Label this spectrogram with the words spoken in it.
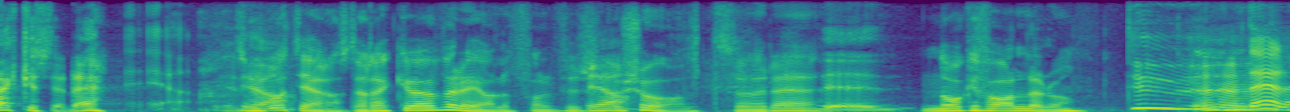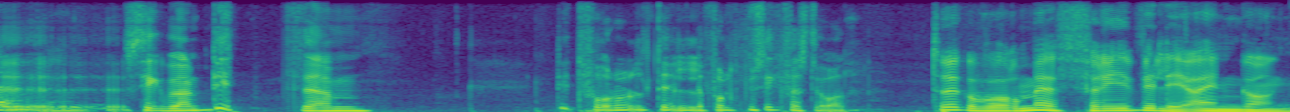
rekker seg, det. Det skal godt gjøres å rekke over det, i alle fall. Du skal Ja. se alt. Så det er noe for alle, da. Du, mm, det er Sigbjørn, ditt, um, ditt forhold til Folkemusikkfestivalen? Jeg tror jeg har vært med frivillig én gang.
